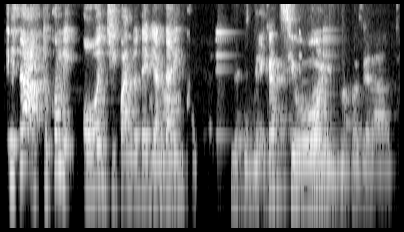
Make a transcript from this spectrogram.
Esatto, come oggi quando devi no, andare in. Le pubblicazioni, una cosa e l'altra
